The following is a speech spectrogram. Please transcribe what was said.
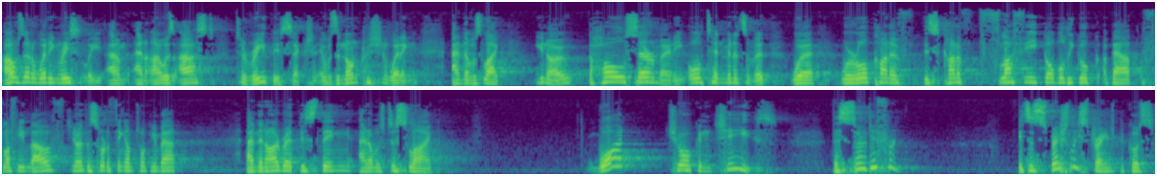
I was at a wedding recently um, and I was asked to read this section. It was a non Christian wedding, and there was like, you know, the whole ceremony, all 10 minutes of it, were, were all kind of this kind of fluffy gobbledygook about fluffy love. Do you know the sort of thing I'm talking about? And then I read this thing, and it was just like, what? Chalk and cheese. They're so different. It's especially strange because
